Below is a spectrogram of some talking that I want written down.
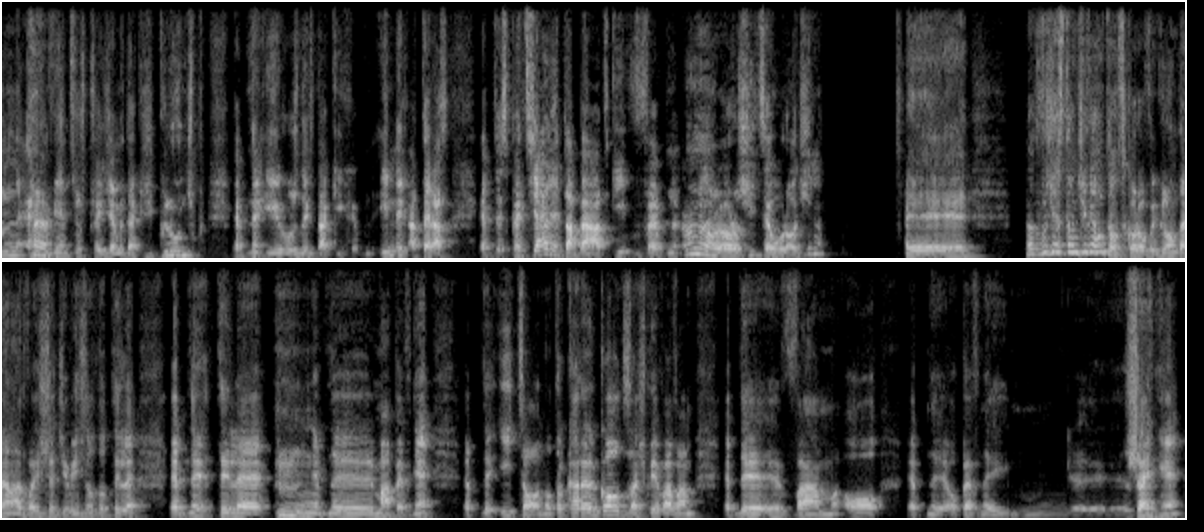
więc już przejdziemy do jakichś glunczb i różnych takich innych, a teraz specjalnie dla Beatki w no, rocznicę urodzin na 29, skoro wygląda na 29, no to tyle, e, e, tyle e, ma pewnie. I co? No to Karel God zaśpiewa wam, wam o, o pewnej mm, żenie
